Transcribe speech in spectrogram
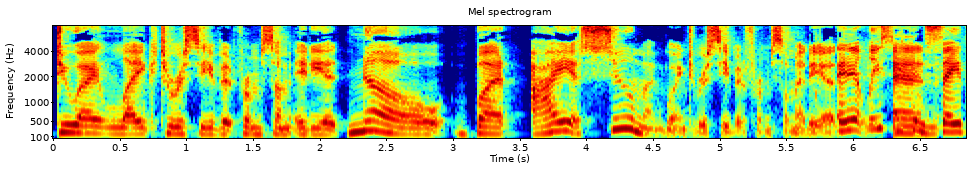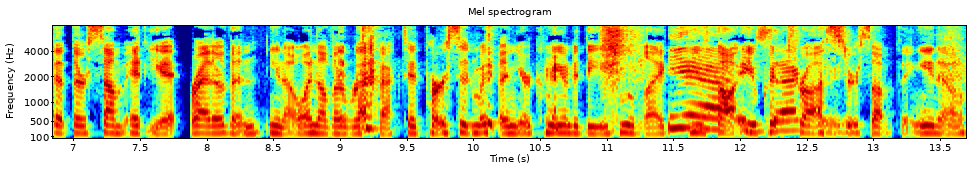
do I like to receive it from some idiot? No, but I assume I'm going to receive it from some idiot. and at least you And- can say that there's some idiot rather than you know another respected person within your community who like you thought you could trust or something you know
